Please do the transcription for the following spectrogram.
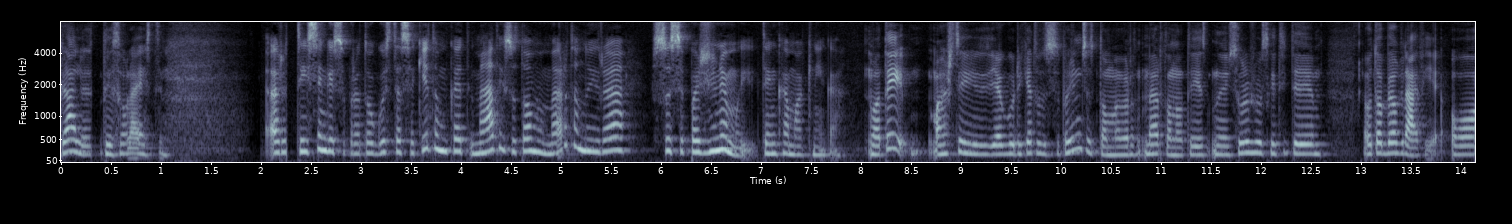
gali tai sauliaisti. Ar teisingai supratau, Augustė, sakytum, kad metai su Tomu Mertonu yra susipažinimui tinkama knyga? Matai, aš tai, jeigu reikėtų susipažinti su Tomu Mertonu, tai nu, siūlyčiau skaityti autobiografiją. O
